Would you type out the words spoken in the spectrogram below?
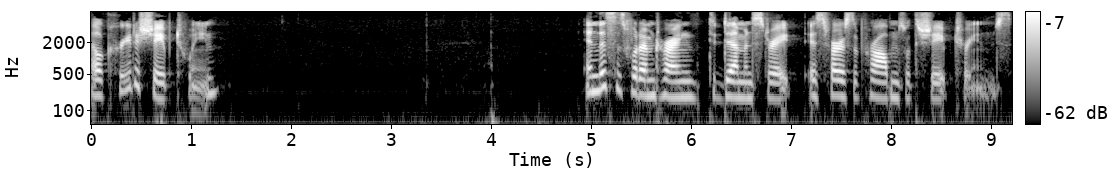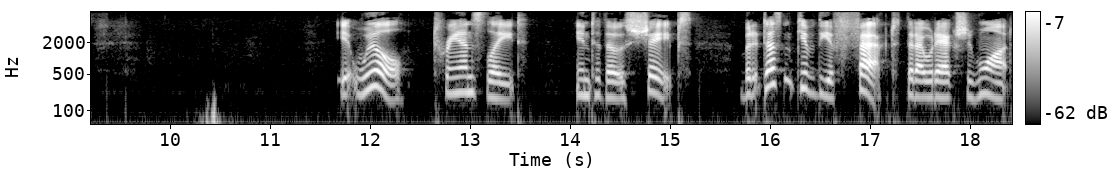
I'll create a shape tween. And this is what I'm trying to demonstrate as far as the problems with shape tweens. It will translate into those shapes, but it doesn't give the effect that I would actually want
